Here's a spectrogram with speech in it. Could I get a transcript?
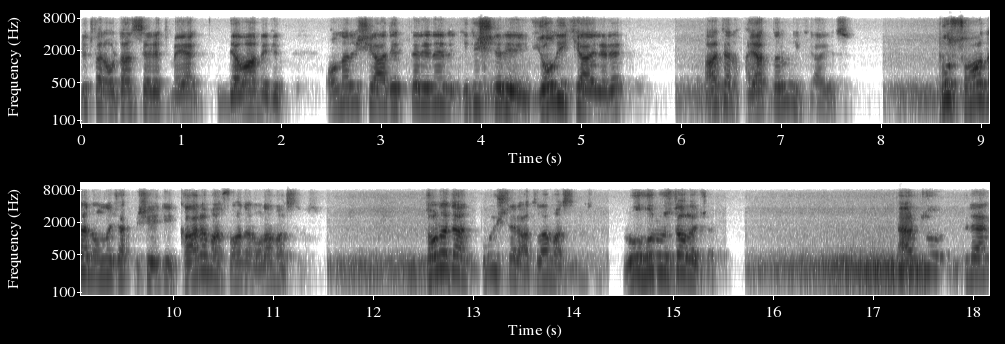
Lütfen oradan seyretmeye devam edin. Onların şehadetlerinin gidişleri, yol hikayeleri zaten hayatlarının hikayesi. Bu sonradan olacak bir şey değil. Kahraman sonradan olamazsınız. Sonradan bu işlere atılamazsınız. Ruhunuzda olacak. Ertuğ Güler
